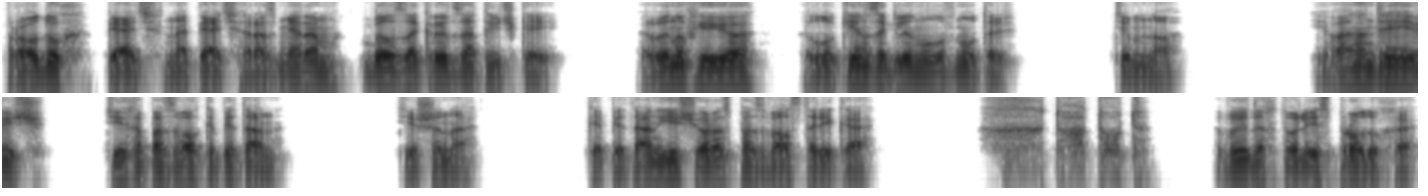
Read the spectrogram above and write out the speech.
Продух 5 на 5 размером был закрыт затычкой. Вынув ее, Лукин заглянул внутрь. Темно. «Иван Андреевич!» — тихо позвал капитан. Тишина. Капитан еще раз позвал старика. «Кто тут?» — выдохнули из продуха.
